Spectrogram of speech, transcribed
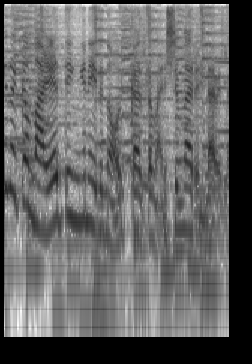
ഇതൊക്കെ മഴയത്ത് ഇങ്ങനെ ഇരുന്ന് ഓർക്കാത്ത മനുഷ്യന്മാരുണ്ടാവില്ല.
